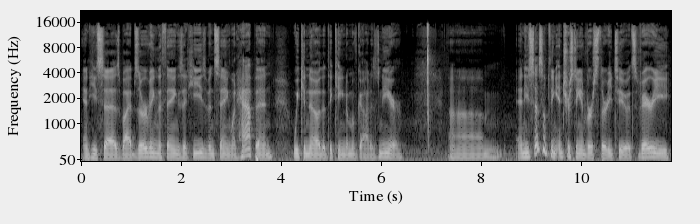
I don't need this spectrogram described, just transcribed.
And he says, by observing the things that he's been saying would happen, we can know that the kingdom of God is near. Um, and he says something interesting in verse 32. It's very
